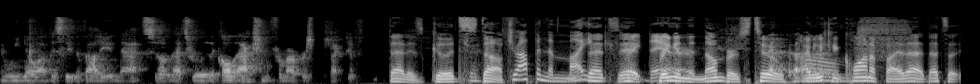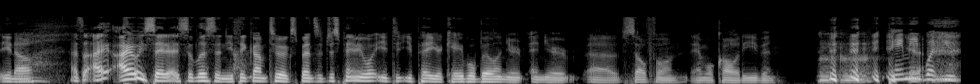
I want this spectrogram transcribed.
and we know obviously the value in that. So that's really the call to action from our perspective. That is good stuff. Dropping the mic. That's right it. There. Bringing the numbers too. I, we can Oh. quantify that. That's a you know. That's a, I, I always say. I said, listen, you think I'm too expensive? Just pay me what you you pay your cable bill and your and your uh, cell phone, and we'll call it even. Pay me what you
